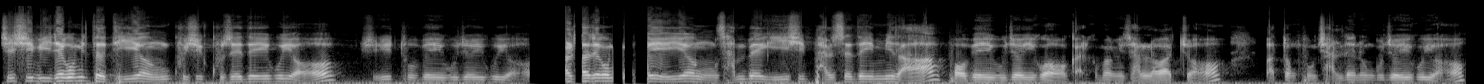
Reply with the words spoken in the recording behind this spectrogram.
72제곱미터 D형 99세대이고요. 역시 두배의 구조이고요. 84제곱미터 A형 328세대입니다. 법의 구조이고 깔끔하게 잘 나왔죠. 맞동풍 잘 되는 구조이고요.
